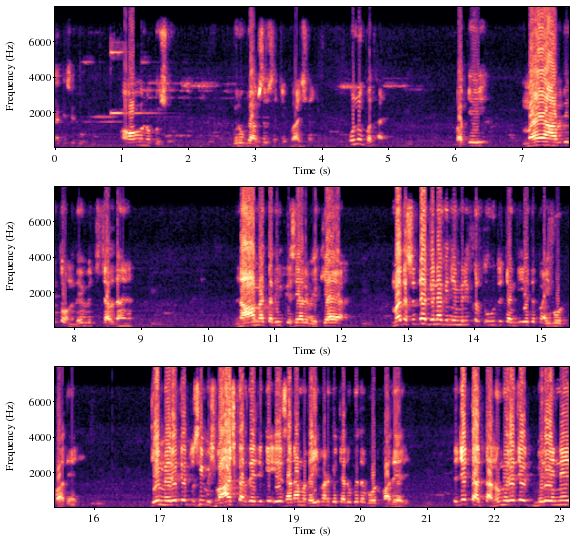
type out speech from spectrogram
ਜਾਂ ਕਿਸੇ ਹੋਰ ਨੂੰ? ਆਓ ਉਹਨੂੰ ਪੁੱਛੋ। ਗੁਰੂ ਗ੍ਰੰਥ ਸਾਹਿਬ ਸੱਚੇ ਪਾਤਸ਼ਾਹ ਜੀ ਉਹਨੂੰ ਪਤਾ ਹੈ। ਬਾਕੀ ਮੈਂ ਆਪ ਦੀ ਧੁਨ ਦੇ ਵਿੱਚ ਚੱਲਦਾ ਹਾਂ। ਨਾ ਮੈਂ ਕਦੀ ਕਿਸੇ ਵੱਲ ਵੇਖਿਆ ਆ ਮੈਂ ਤਾਂ ਸਿੱਧਾ ਕਹਿੰਦਾ ਕਿ ਜੇ ਮੇਰੀ ਕਰਤੂਤ ਚੰਗੀ ਹੈ ਤੇ ਭਾਈ ਵੋਟ ਪਾ ਦਿਆ ਜੀ ਜੇ ਮੇਰੇ ਤੇ ਤੁਸੀਂ ਵਿਸ਼ਵਾਸ ਕਰਦੇ ਜੀ ਕਿ ਇਹ ਸਾਡਾ ਮਦਈ ਬਣ ਕੇ ਚੱਲੂਗੇ ਤਾਂ ਵੋਟ ਪਾ ਦਿਆ ਜੀ ਤੇ ਜੇ ਤੁਹਾ- ਤੁਹਾਨੂੰ ਮੇਰੇ 'ਚ ਮੇਰੇ ਇੰਨੇ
